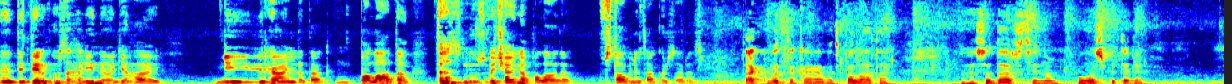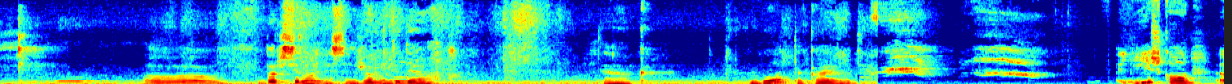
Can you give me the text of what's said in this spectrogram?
е, дитинку взагалі не одягають. І реально так. Палата, та ну, звичайна палата. Вставлю також зараз. Так, вот такая вот палата в государственном госпитале. В Барселоне, Сен-Жуан-де-Део. Так. Вот такая вот. Ліжко, е,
